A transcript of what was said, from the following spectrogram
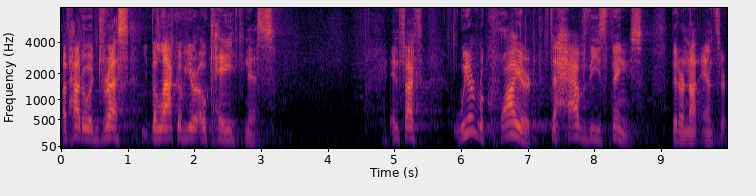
of how to address the lack of your okayness. In fact, we're required to have these things that are not answered.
